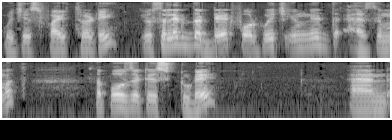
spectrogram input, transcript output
which is 530 you select the date for which you need the azimuth. Suppose it is today. And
